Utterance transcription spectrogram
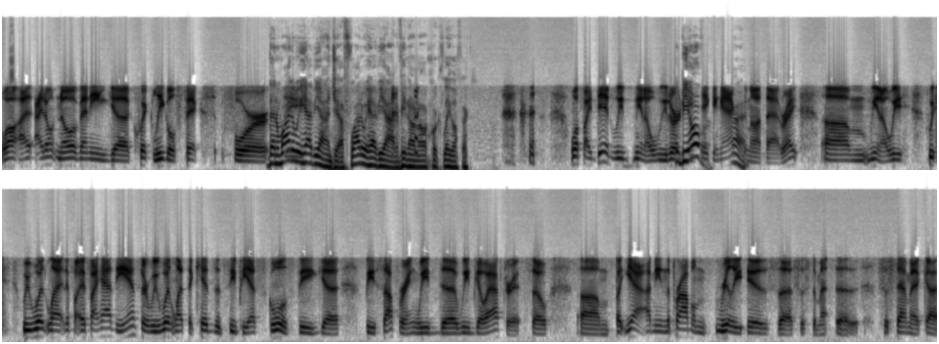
Well, I, I don't know of any uh, quick legal fix for. Then why the, do we have you on, Jeff? Why do we have you on if you don't know a quick legal fix? well, if I did, we you know we'd already be be taking action right. on that, right? Um, you know, we we we wouldn't let if I, if I had the answer, we wouldn't let the kids at CPS schools be uh, be suffering. We'd uh, we'd go after it. So. Um, but yeah, I mean, the problem really is uh, system, uh, systemic. Uh,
